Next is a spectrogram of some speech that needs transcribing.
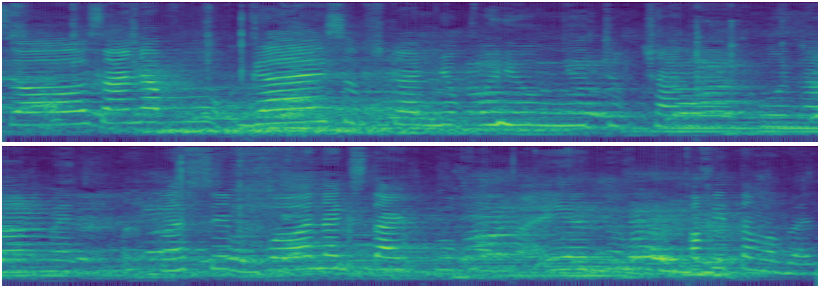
so, sana po, guys, subscribe niyo po yung YouTube channel po namin. Kasi po, nag-start po kami. Ayan, pakita mo, Ben.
